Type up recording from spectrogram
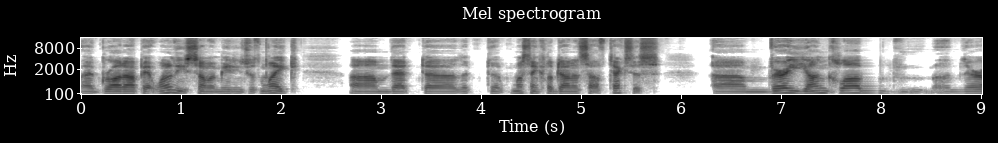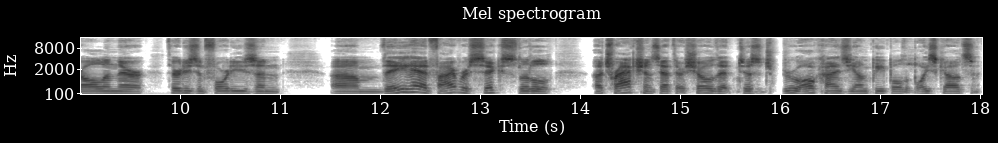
I brought up at one of these summit meetings with Mike um, that uh, the, the, Mustang Club down in South Texas, um, very young club. Uh, they're all in their 30s and 40s, and um, they had five or six little attractions at their show that just drew all kinds of young people, the Boy Scouts and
